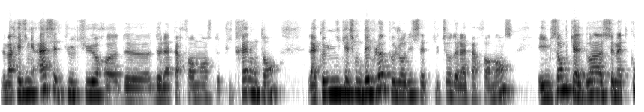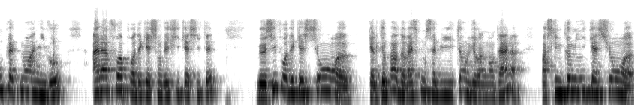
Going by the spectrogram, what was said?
Le marketing a cette culture de, de, la performance depuis très longtemps. La communication développe aujourd'hui cette culture de la performance et il me semble qu'elle doit se mettre complètement à niveau, à la fois pour des questions d'efficacité, mais aussi pour des questions, euh, quelque part, de responsabilité environnementale, parce qu'une communication euh,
